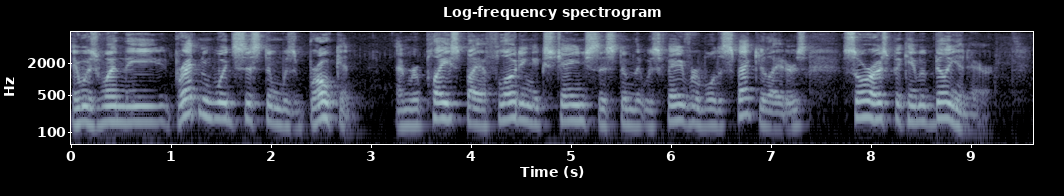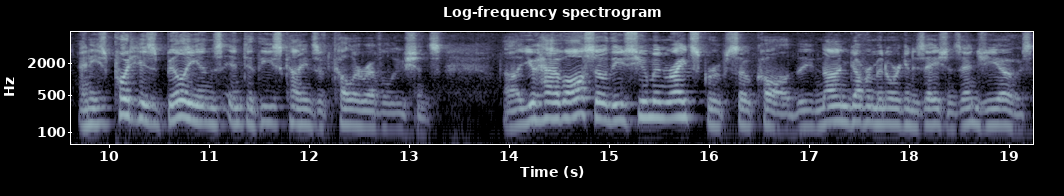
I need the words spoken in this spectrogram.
It was when the Bretton Woods system was broken and replaced by a floating exchange system that was favorable to speculators, Soros became a billionaire. And he's put his billions into these kinds of color revolutions. Uh, you have also these human rights groups, so called, the non government organizations, NGOs,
